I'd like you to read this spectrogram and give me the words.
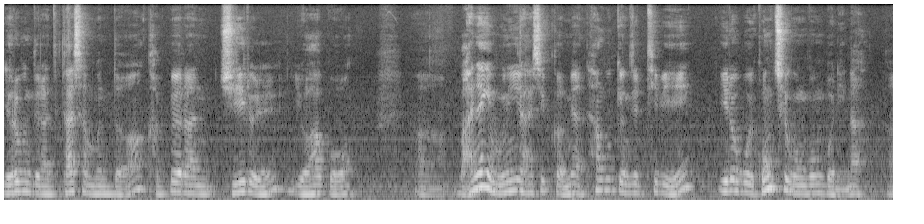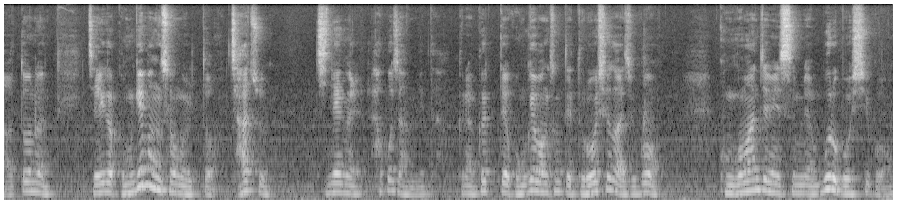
여러분들한테 다시 한 번 더 각별한 주의를 요하고 어, 만약에 문의를 하실 거면 한국경제TV 159 0700번이나 어, 또는 저희가 공개방송을 또 자주 진행을 하고자 합니다. 그럼 그때 공개방송 때 들어오셔가지고 궁금한 점 있으면 물어보시고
